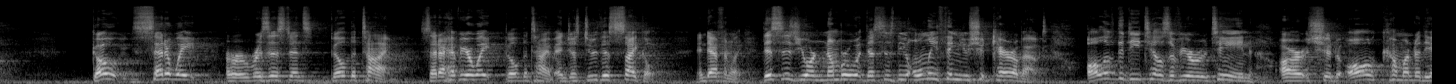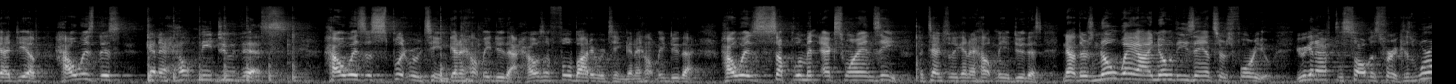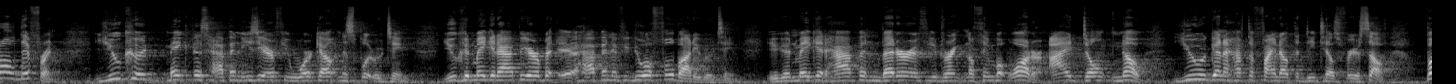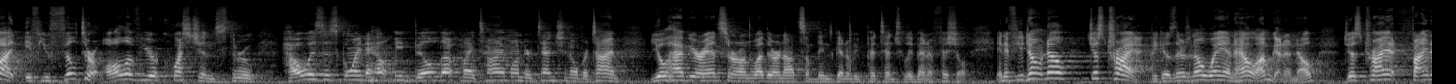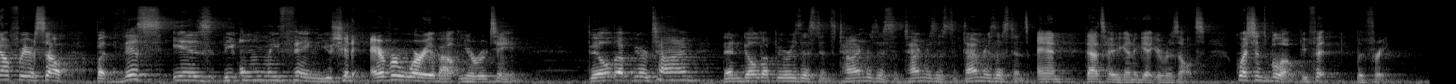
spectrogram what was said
Go set a weight or a resistance, build the time. Set a heavier weight, build the time, and just do this cycle indefinitely. This is your number one, this is the only thing you should care about all of the details of your routine are should all come under the idea of how is this going to help me do this? How is a split routine going to help me do that? How is a full body routine going to help me do that? How is supplement x y and z potentially going to help me do this? Now there's no way i know these answers for you. You're going to have to solve this for you because we're all different you could make this happen easier if you work out in a split routine. You could make it happier uh, happen if you do a full body routine. You could make it happen better if you drink nothing but water. I don't know. You are going to have to find out the details for yourself. But if you filter all of your questions through how is this going to help me build up my time under tension over time, you'll have your answer on whether or not something's going to be potentially beneficial. And if you don't know, just try it because there's no way in hell I'm going to know. Just try it, find out for yourself. But this is the only thing you should ever worry about in your routine. Build up your time, then build up your resistance. Time resistance, time resistance, time resistance. And that's how you're going to get your results. Questions below. Be fit, live free.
